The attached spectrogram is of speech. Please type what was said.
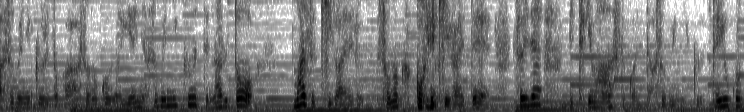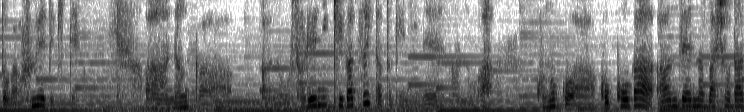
遊びに来るとかその子の家に遊びに行くってなるとまず着替える。その格好に着替えてそれで行ってきますとか言って遊びに行くっていうことが増えてきて。ああなんかあのそれに気がついた時にねあのあこの子はここが安全な場所だっ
